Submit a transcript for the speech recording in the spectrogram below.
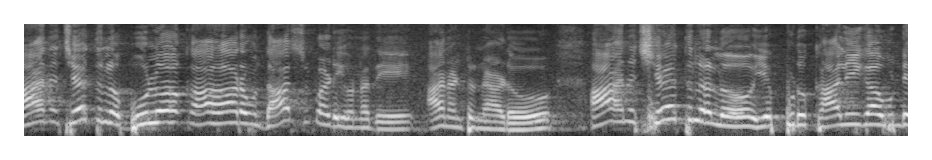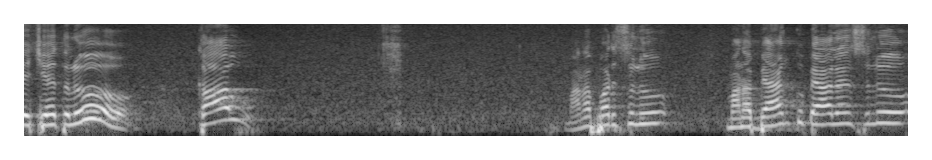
ఆయన చేతిలో భూలోక ఆహారం దాచబడి ఉన్నది. ఆయన అంటున్నాడు ఆయన చేతులలో ఎప్పుడు ఖాళీగా ఉండే చేతులు కావు. మన పర్సులు మన బ్యాంకు బ్యాలెన్సులు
